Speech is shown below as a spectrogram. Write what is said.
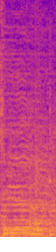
To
